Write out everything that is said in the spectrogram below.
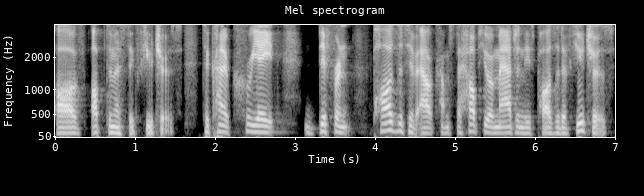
of optimistic futures to kind of create different positive outcomes to help you imagine these positive futures.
